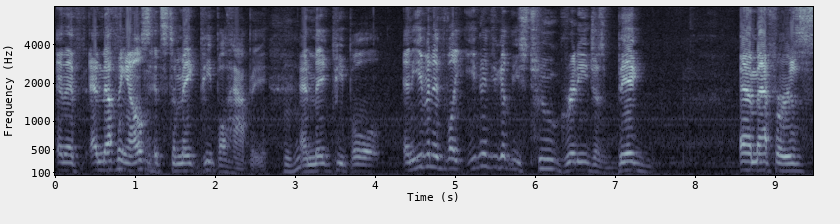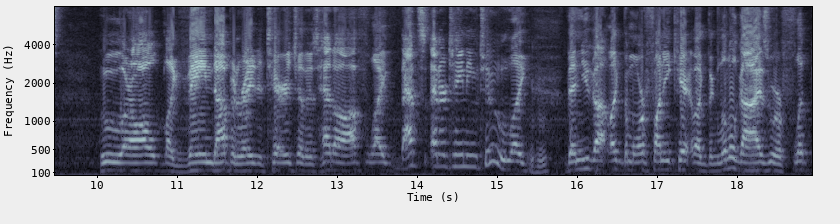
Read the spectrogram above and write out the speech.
and if and nothing else, it's to make people happy Mm-hmm. and make people. And even if like even if you get these two gritty, just big MFers who are all like veined up and ready to tear each other's head off, like that's entertaining too. Like Mm-hmm. then you got like the more funny char- like the little guys who are flip.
